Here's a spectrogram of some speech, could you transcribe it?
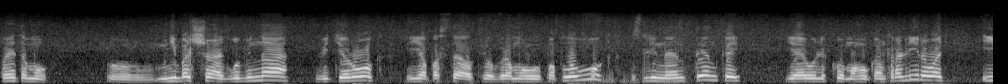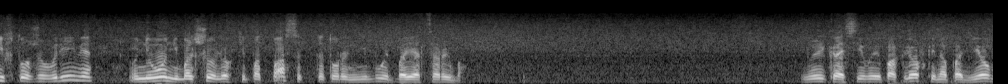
Поэтому э, небольшая глубина, ветерок. И я поставил трехграммовый поплавок с длинной антенкой. Я его легко могу контролировать. И в то же время у него небольшой легкий подпасок, который не будет бояться рыба. Ну и красивые поклевки на подъем.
